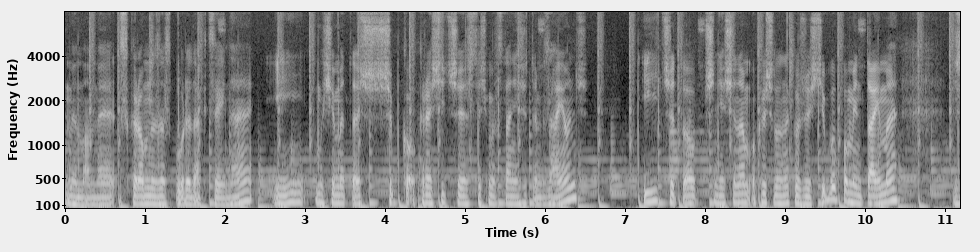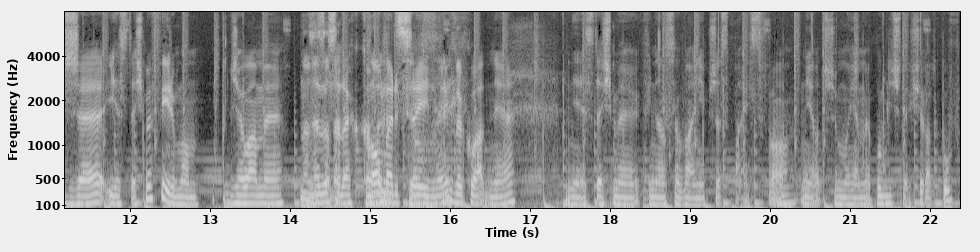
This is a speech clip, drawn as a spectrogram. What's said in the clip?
my mamy skromny zespół redakcyjny i musimy też szybko określić, czy jesteśmy w stanie się tym zająć i czy to przyniesie nam określone korzyści, bo pamiętajmy, że jesteśmy firmą. Działamy na, zasadach, zasadach komercyjnych, dokładnie. Nie jesteśmy finansowani przez państwo, nie otrzymujemy publicznych środków,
